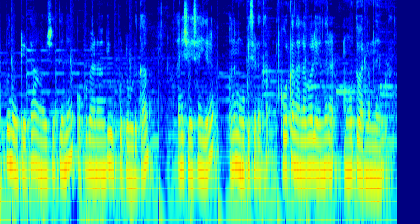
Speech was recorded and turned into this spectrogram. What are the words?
ഉപ്പ് നോക്കിയിട്ട് ആവശ്യത്തിന് ഉപ്പ് വേണമെങ്കിൽ ഉപ്പിട്ട് കൊടുക്കാം. അതിനുശേഷം ഇതിൽ ഒന്ന് മൂപ്പിച്ചെടുക്കാം. കൂർക്ക നല്ലപോലെ ഒന്ന് മൂത്ത് വരണം എന്നേ ഉള്ളൂ.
